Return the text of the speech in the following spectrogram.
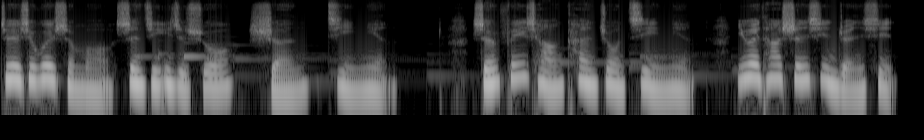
这也是为什么圣经一直说神纪念，神非常看重纪念。因为他深信人性，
